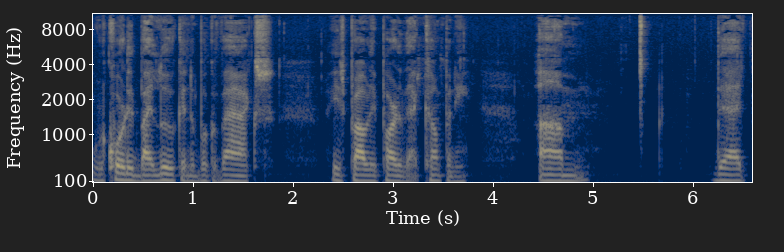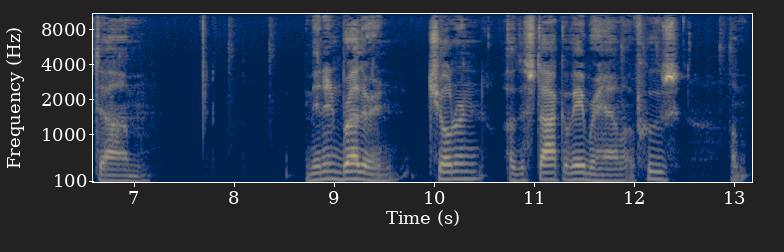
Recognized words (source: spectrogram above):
recorded by Luke in the book of Acts. He's probably part of that company. Um, that um, men and brethren, children of the stock of Abraham, of whose um,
